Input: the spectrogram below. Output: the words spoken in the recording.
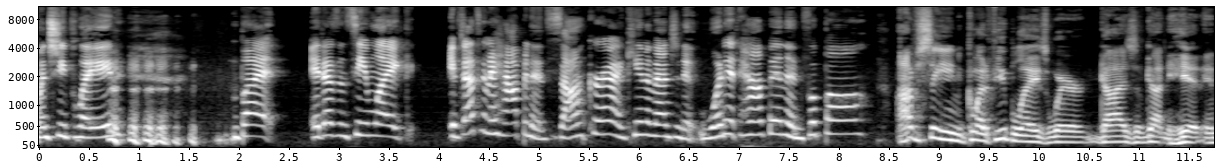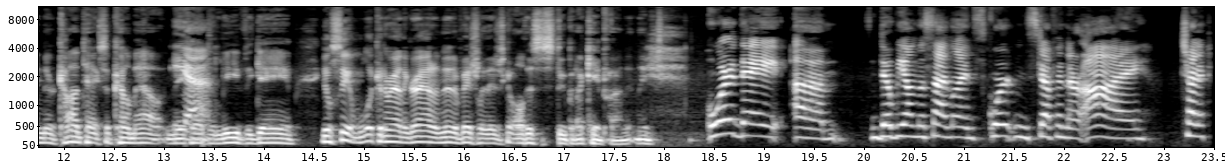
when she played. but it doesn't seem like if that's going to happen in soccer, I can't imagine it wouldn't happen in football. I've seen quite a few plays where guys have gotten hit and their contacts have come out and they've Yeah. had to leave the game. You'll see them looking around the ground and then eventually they just go, "Oh, this is stupid. I can't find it." And they just, Or they um they'll be on the sideline squirting stuff in their eye. Trying to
